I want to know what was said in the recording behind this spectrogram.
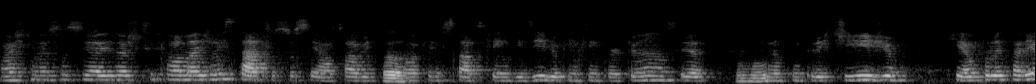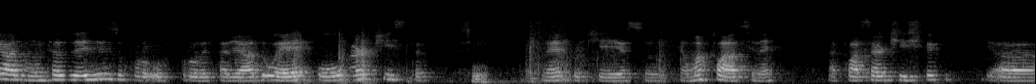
Eu acho que nas sociais, acho que se fala mais de um status social, sabe? Ah. Aquele status que é invisível, que não tem importância, uhum. que não tem prestígio que é o proletariado. Muitas vezes o, pro, o proletariado é o artista. Sim. Né? Porque, assim, é uma classe, né? A classe artística, a,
